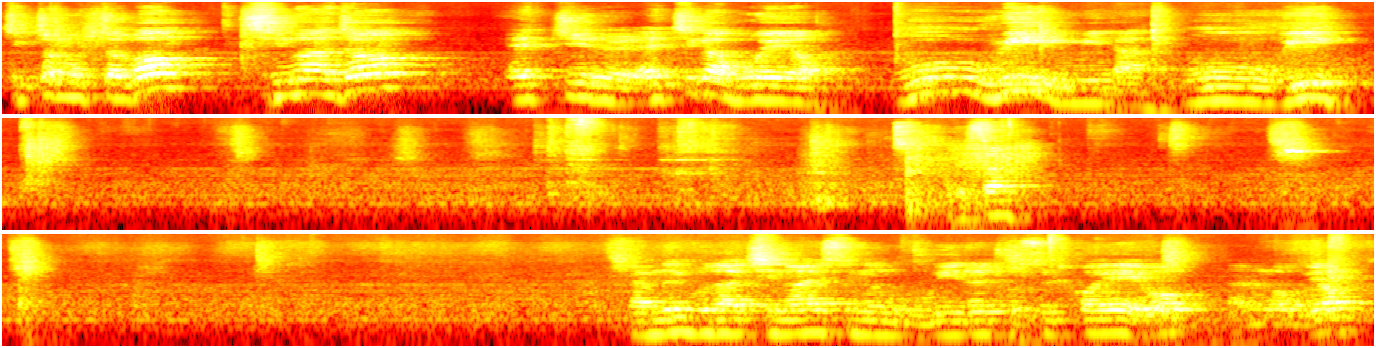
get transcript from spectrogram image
직접 목적어 진화적 엣지를 엣지가 뭐예요? 우위입니다. 우위. 됐어? 남들보다 진화할 수 있는 우위를 줬을 거예요. 라는 거고요.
